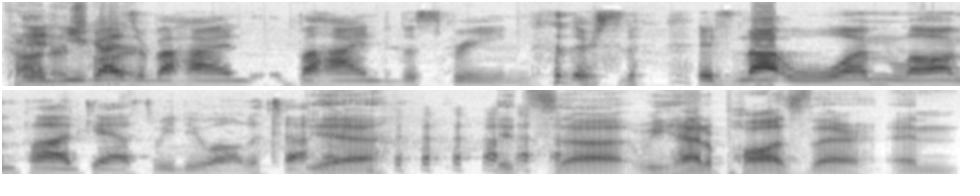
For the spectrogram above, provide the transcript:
Connor's And you guys heart. are behind behind the screen. There's it's not one long podcast we do all the time. yeah it's uh we had a pause there and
